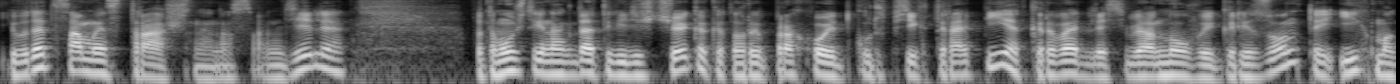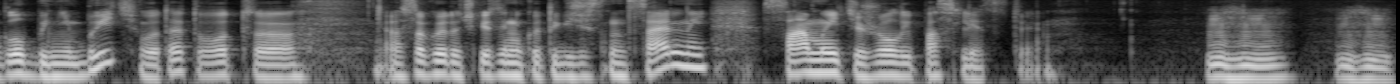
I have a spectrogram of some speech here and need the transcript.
И вот это самое страшное на самом деле. Потому что иногда ты видишь человека, который проходит курс психотерапии, открывает для себя новые горизонты, и их могло бы не быть. Вот это вот, э, с такой точки зрения, какой-то экзистенциальный, самые тяжелые последствия. Угу, угу.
